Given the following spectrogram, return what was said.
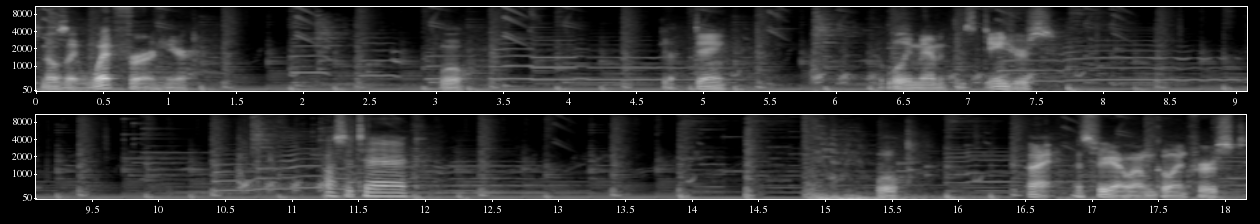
Smells like wet fur in here. Whoa. God dang. That woolly mammoth is dangerous. Cross attack. Whoa. Alright, let's figure out where I'm going first.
